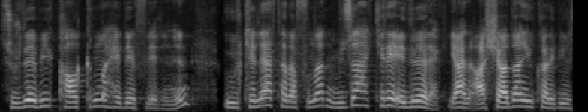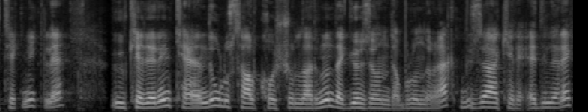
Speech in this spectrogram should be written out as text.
sürdürülebilir kalkınma hedeflerinin ülkeler tarafından müzakere edilerek yani aşağıdan yukarı bir teknikle ülkelerin kendi ulusal koşullarını da göz önünde bulundurarak müzakere edilerek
